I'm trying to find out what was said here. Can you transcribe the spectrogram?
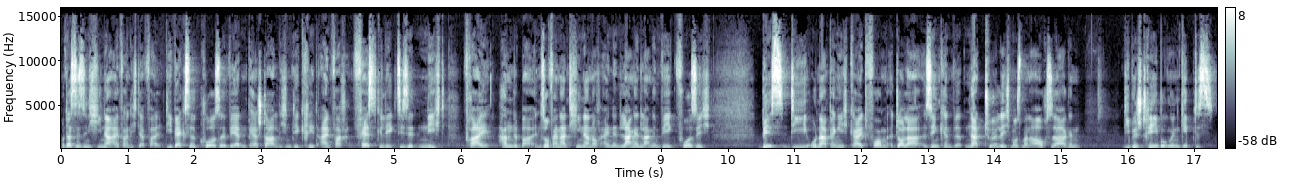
Und das ist in China einfach nicht der Fall. Die Wechselkurse werden per staatlichem Dekret einfach festgelegt. Sie sind nicht frei handelbar. Insofern hat China noch einen langen, langen Weg vor sich, bis die Unabhängigkeit vom Dollar sinken wird. Natürlich muss man auch sagen, die Bestrebungen gibt es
